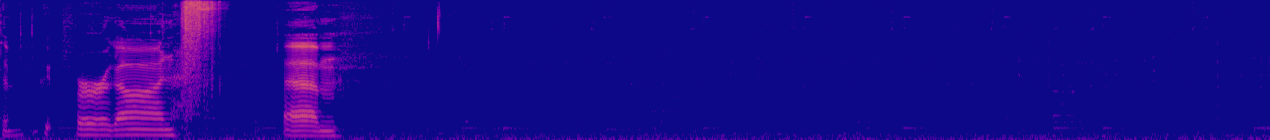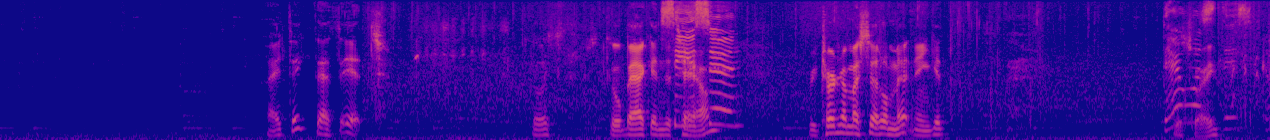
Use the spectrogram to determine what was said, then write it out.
The fur gone. Um, I think that's it. So let's go back into See you town. soon. Return to my settlement and get There This was way. this guy.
